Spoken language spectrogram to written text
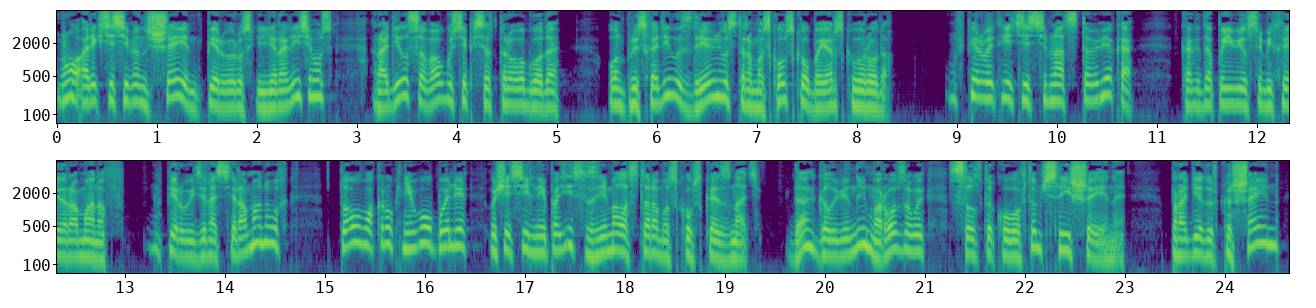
Ну, Алексей Семенович Шейн, первый русский генералиссимус, родился в августе 52 года. Он происходил из древнего старомосковского боярского рода. В первой трети XVII века, когда появился Михаил Романов, в первой династии Романовых – то вокруг него были очень сильные позиции, занимала старомосковская знать. Да, Головины, Морозовы, Салтыкова, в том числе и Шейны. Прадедушка Шейн –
